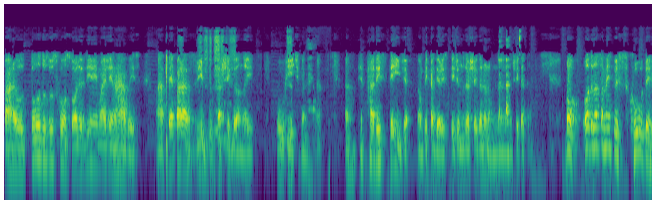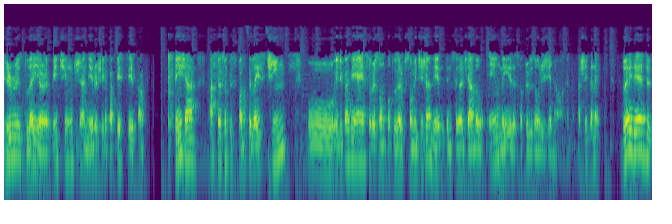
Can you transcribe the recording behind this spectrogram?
para o- todos os consoles inimagináveis. Até para Zibo tá chegando aí o Hitman. Né? Até para Stadia. Não, brincadeira, Stadia não tá chegando não, não, não chega tanto. Bom, outro lançamento, School The Hero Slayer, 21 de janeiro, chega para PC, tá? tem já acesso antecipado pela Steam. O, ele vai ganhar essa versão 1.0 oficialmente em janeiro, tendo sido adiado em um mês dessa previsão original. Né? Tá chegando aí. Bladed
